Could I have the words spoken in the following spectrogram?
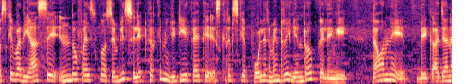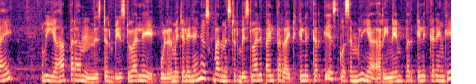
उसके बाद यहाँ से इन दो फाइल्स को सिंपली सिलेक्ट करके अपने जी टी के स्क्रिप्ट के फोल्डर में ड्रैग एंड ड्रॉप कर लेंगे नाउ हमने बैक आ जाना है। अभी यहाँ पर हम मिस्टर बिस्ट वाले फोल्डर में चले जाएँगे। उसके बाद मिस्टर बिस्ट वाले फ़ाइल पर राइट क्लिक करके इसको असेंबली या रीनेम पर क्लिक करेंगे।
